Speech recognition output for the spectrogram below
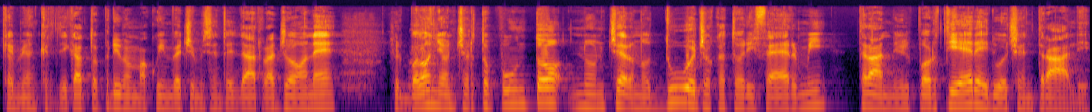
che abbiamo criticato prima, ma qui invece mi sento di dar ragione, cioè il Bologna a un certo punto non c'erano due giocatori fermi, tranne il portiere e i due centrali,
